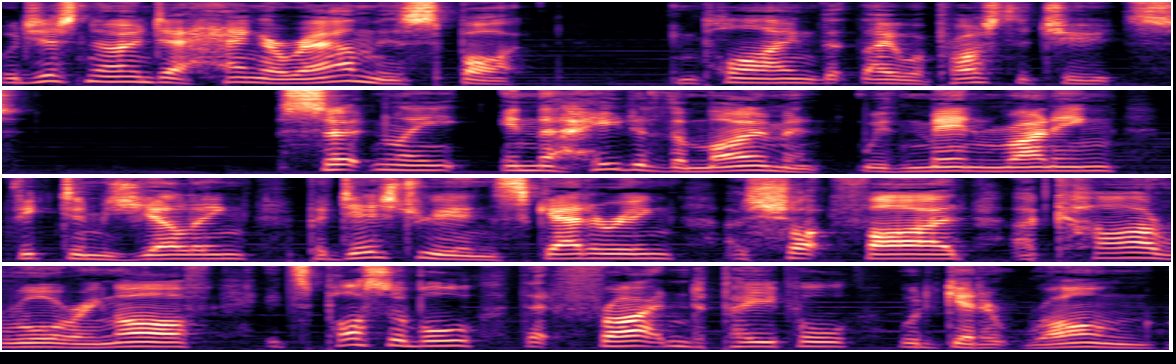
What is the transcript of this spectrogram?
were just known to hang around this spot, implying that they were prostitutes. Certainly, in the heat of the moment, with men running, victims yelling, pedestrians scattering, a shot fired, a car roaring off, it's possible that frightened people would get it wrong.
